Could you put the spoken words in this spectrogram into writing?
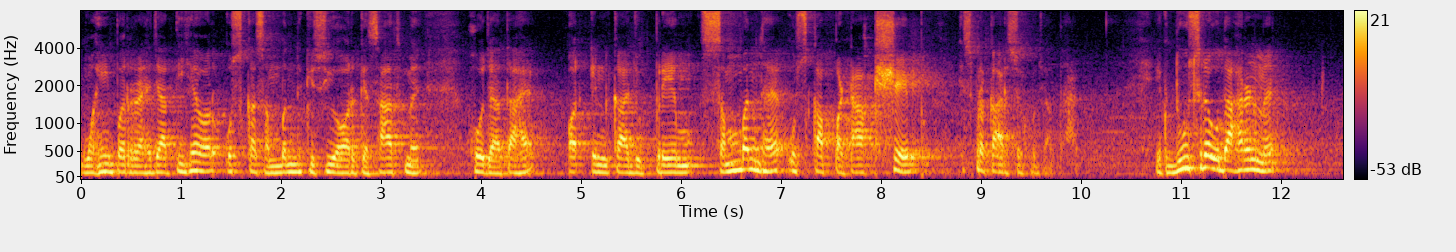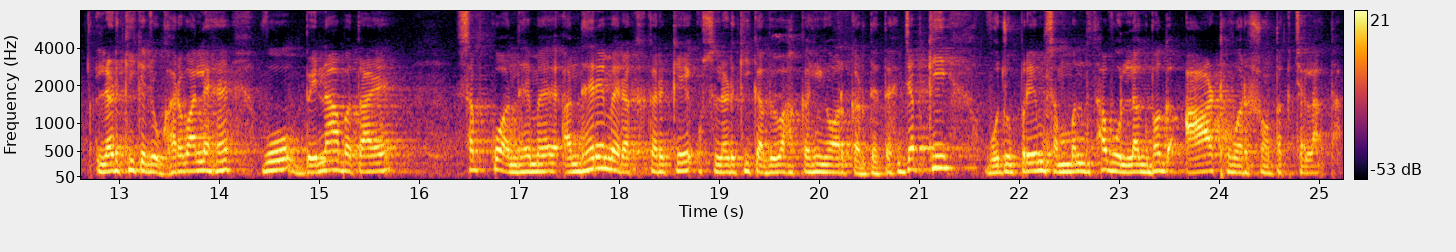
वहीं पर रह जाती है और उसका संबंध किसी और के साथ में हो जाता है और इनका जो प्रेम संबंध है, उसका पटाक्षेप इस प्रकार से हो जाता है। एक दूसरे उदाहरण में लड़की के जो घर वाले हैं, वो बिना बताए सबको अंधे में, अंधेरे में रख करके उस लड़की का विवाह कहीं और कर देते हैं। जबकि वो जो प्रेम संबंध था, वो लगभग आठ वर्षों तक चला था।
